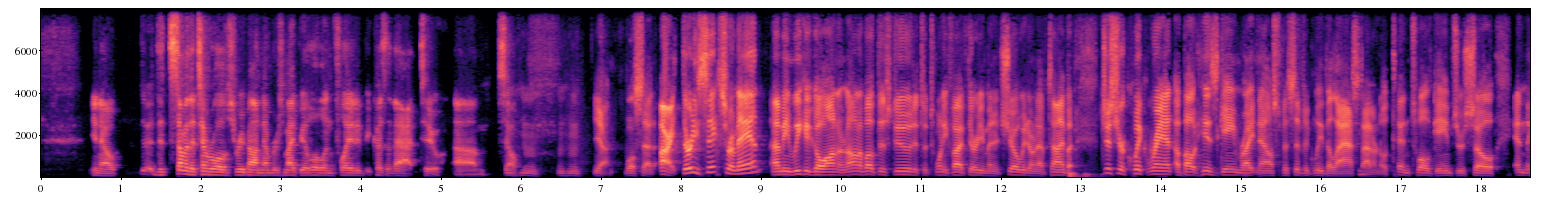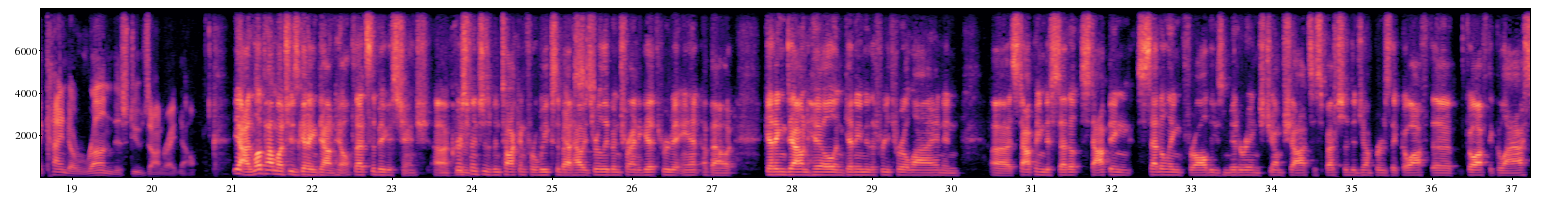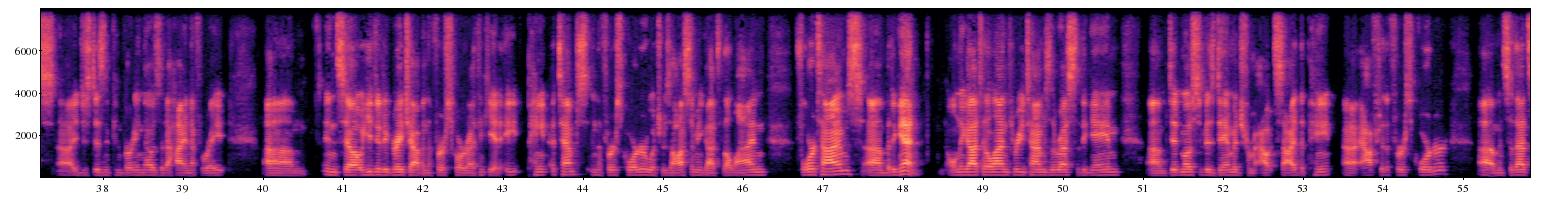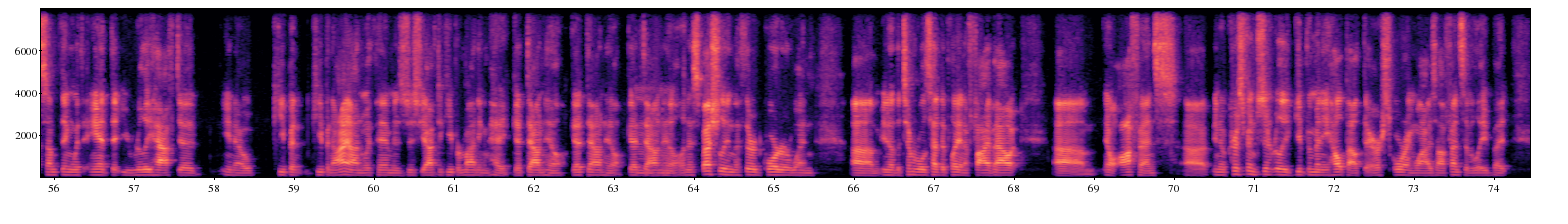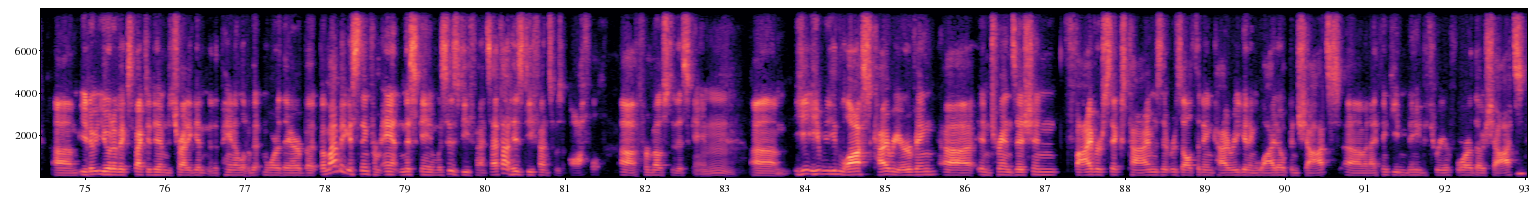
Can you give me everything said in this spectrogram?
you know, the, some of the Timberwolves rebound numbers might be a little inflated because of that too. Um, so, mm-hmm, mm-hmm. yeah, well said. All right, 36 for a man. I mean, we could go on and on about this dude. It's a 25, 30 minute show. We don't have time, but just your quick rant about his game right now, specifically the last, I don't know, 10, 12 games or so, and the kind of run this dude's on right now. Yeah, I love how much he's getting downhill. That's the biggest change. Uh, Chris mm-hmm. Finch has been talking for weeks about yes. how he's really been trying to get through to Ant about getting downhill and getting to the free throw line and uh, stopping to settle, stopping, settling for all these mid-range jump shots, especially the jumpers that go off the go off the glass. Uh, he just isn't converting those at a high enough rate. Um, and so he did a great job in the first quarter. I think he had eight paint attempts in the first quarter, which was awesome. He got to the line four times, um, but again, only got to the line three times the rest of the game. Um, did most of his damage from outside the paint uh, after the first quarter. Um, and so that's something with Ant that you really have to, you know, keep an keep an eye on with him is just you have to keep reminding him, hey, get downhill, get downhill, get mm-hmm. downhill, and especially in the third quarter when um, you know the Timberwolves had to play in a five out um, you know offense. Uh, you know Chris Finch didn't really give them any help out there scoring wise offensively, but um, you you would have expected him to try to get into the paint a little bit more there. But but my biggest thing from Ant in this game was his defense. I thought his defense was awful uh, for most of this game. Mm. Um, he, he, he lost Kyrie Irving uh, in transition five or six times. That resulted in Kyrie getting wide open shots, um, and I think he made three or four of those shots.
